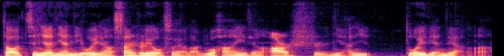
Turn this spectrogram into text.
到今年年底，我已经三十六岁了，入行已经二十年多一点点了。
